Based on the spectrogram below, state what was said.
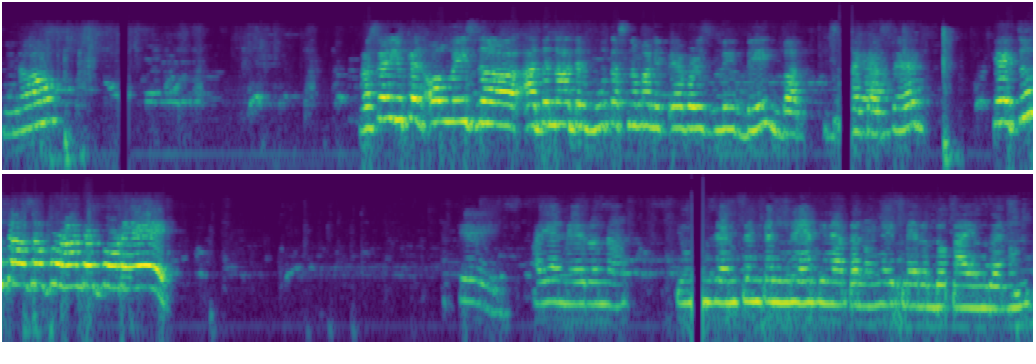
You know? Kasi you can always uh, add another butas naman if ever is big, but like I Yeah. said. Okay, 2,448. Okay. Ayan, meron na. Yung Zensen kanina yan, tinatanong niya if meron daw tayong ganun.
